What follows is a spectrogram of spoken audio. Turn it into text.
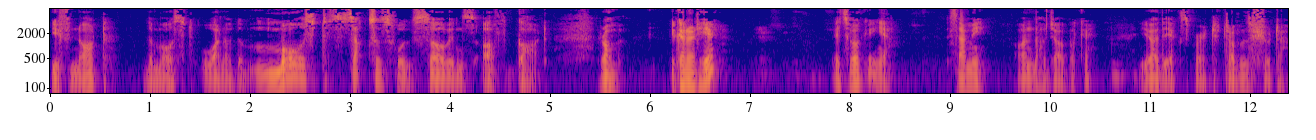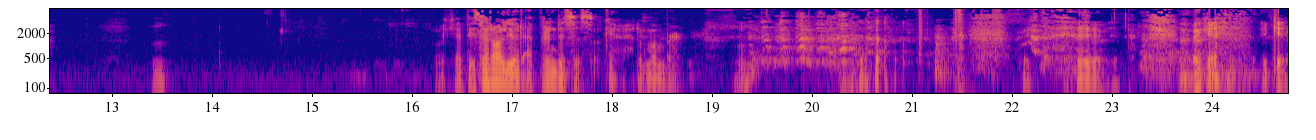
If not the most, one of the most successful servants of God. Rom, you cannot hear? It's working, yeah. Sami, on the job, okay? You are the expert, troubleshooter. Hmm? Okay, these are all your apprentices, okay? Remember. Hmm? okay, okay.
